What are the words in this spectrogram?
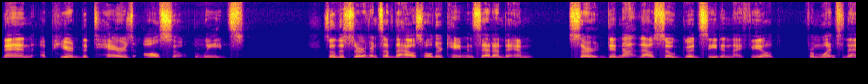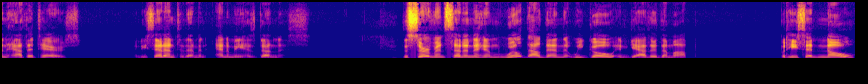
then appeared the tares also, the weeds. So the servants of the householder came and said unto him, Sir, did not thou sow good seed in thy field? From whence then hath it tares? And he said unto them, An enemy has done this. The servant said unto him, Wilt thou then that we go and gather them up? But he said, No,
